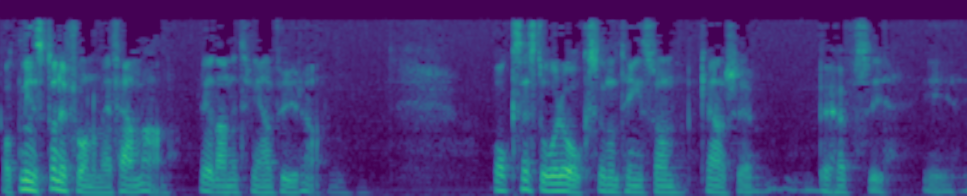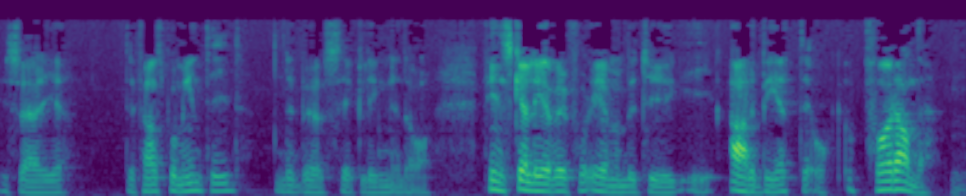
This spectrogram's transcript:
åtminstone från och med femman, redan i trean, fyran. Och sen står det också någonting som kanske behövs i, i, i Sverige. Det fanns på min tid, det behövs säkerligen idag. Finska elever får även betyg i arbete och uppförande. Mm.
